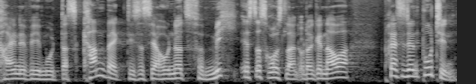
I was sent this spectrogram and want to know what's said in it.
keine Wehmut. Das Comeback dieses Jahrhunderts, für mich ist es Russland oder genauer Präsident Putin.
